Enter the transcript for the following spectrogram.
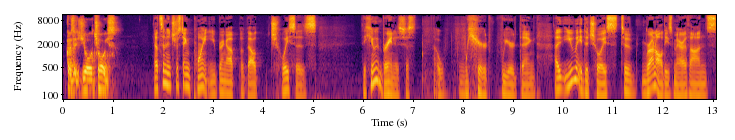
because it's your choice. That's an interesting point you bring up about choices. The human brain is just a weird, weird thing. Uh, you made the choice to run all these marathons.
